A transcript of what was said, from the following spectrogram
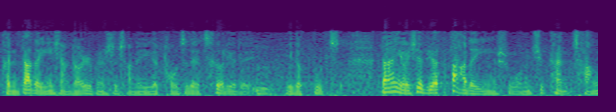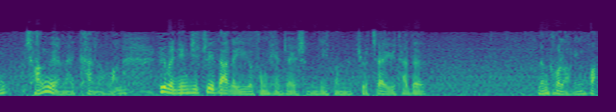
很大的影响到日。日本市场的一个投资的策略的一个布置，当然有一些比较大的因素，我们去看长长远来看的话，日本经济最大的一个风险在于什么地方呢？就在于它的人口老龄化，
